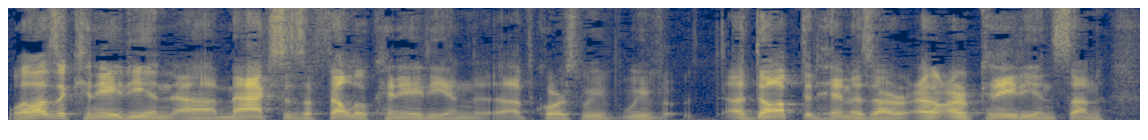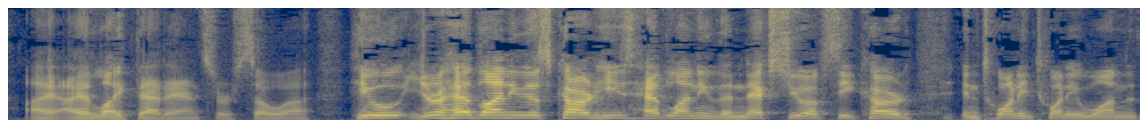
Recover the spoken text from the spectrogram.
Well, as a Canadian, uh, Max is a fellow Canadian. Of course, we've we've adopted him as our our Canadian son. I, I like that answer. So uh, he you're headlining this card. He's headlining the next UFC card in 2021.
